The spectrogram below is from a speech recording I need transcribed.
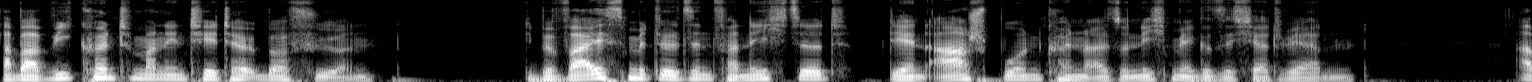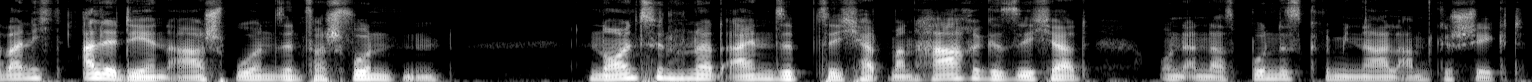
Aber wie könnte man den Täter überführen? Die Beweismittel sind vernichtet, DNA-Spuren können also nicht mehr gesichert werden. Aber nicht alle DNA-Spuren sind verschwunden. 1971 hat man Haare gesichert und an das Bundeskriminalamt geschickt.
